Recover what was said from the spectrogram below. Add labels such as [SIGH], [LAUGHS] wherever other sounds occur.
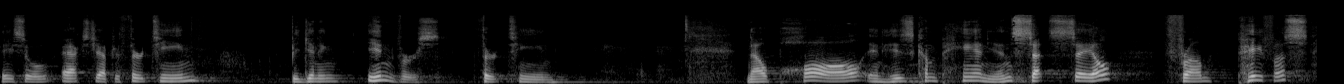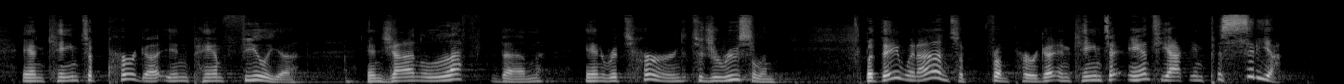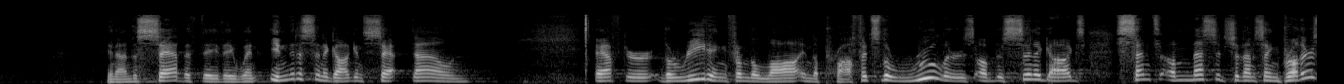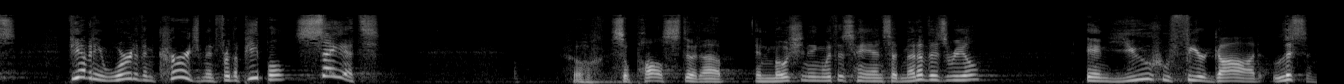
Hey, so Acts chapter 13, beginning in verse 13. Now, Paul and his companions set sail from Paphos and came to Perga in Pamphylia. And John left them and returned to Jerusalem. But they went on to, from Perga and came to Antioch in Pisidia. And on the Sabbath day, they went into the synagogue and sat down. After the reading from the law and the prophets, the rulers of the synagogues sent a message to them saying, Brothers, if you have any word of encouragement for the people, say it. Oh, so Paul stood up and motioning with his hand said, Men of Israel, and you who fear God, listen.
